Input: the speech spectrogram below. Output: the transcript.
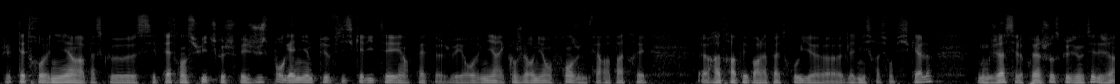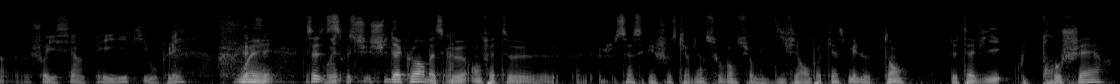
je vais peut-être revenir parce que c'est peut-être un switch que je fais juste pour gagner un peu de fiscalité. En fait, je vais y revenir et quand je vais revenir en France, je vais me faire rapatrer, euh, par la patrouille euh, de l'administration fiscale. Donc déjà, c'est la première chose que j'ai notée. Déjà, euh, choisissez un pays qui vous plaît. Ouais. Je suis d'accord parce que en fait, euh, ça c'est quelque chose qui revient souvent sur mes différents podcasts, mais le temps de ta vie coûte trop cher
